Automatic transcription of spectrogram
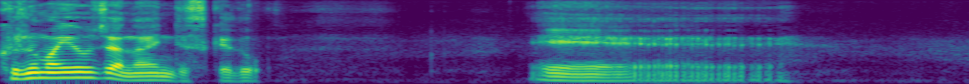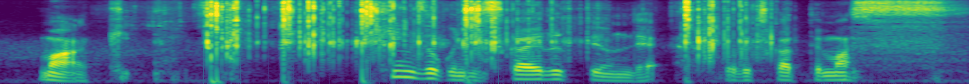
車用じゃないんですけど、えー、まあ、金属に使えるっていうんで、これ使ってます。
